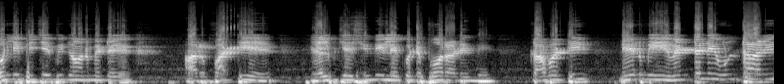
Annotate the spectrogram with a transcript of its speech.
ఓన్లీ బీజేపీ గవర్నమెంట్ ఆరు పార్టీయే హెల్ప్ చేసింది లేకుంటే పోరాడింది. కాబట్టి నేను మీ వెంటనే ఉంటా అని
